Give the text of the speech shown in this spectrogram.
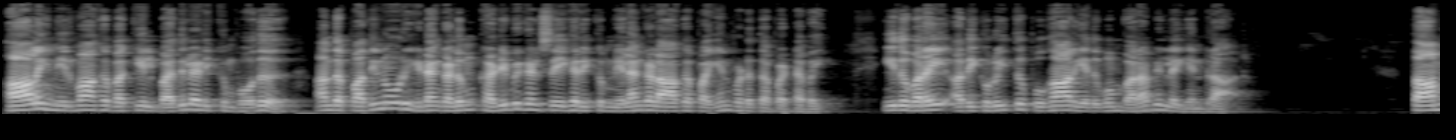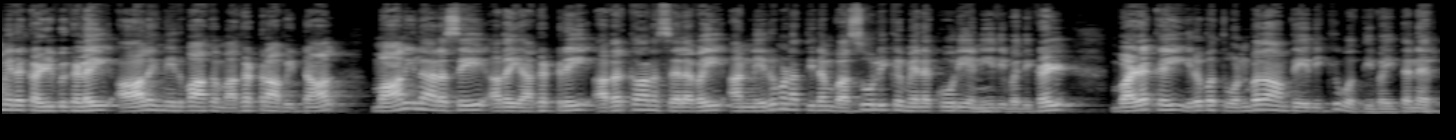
ஆலை நிர்வாக வக்கீல் பதிலளிக்கும் போது அந்த பதினோரு இடங்களும் கழிவுகள் சேகரிக்கும் நிலங்களாக பயன்படுத்தப்பட்டவை. இதுவரை அது குறித்து புகார் எதுவும் வரவில்லை என்றார். தாமிர கழிவுகளை ஆலை நிர்வாகம் அகற்றாவிட்டால் மாநில அரசே அதை அகற்றி அதற்கான செலவை அந்நிறுவனத்திடம் வசூலிக்கும் என கூறிய நீதிபதிகள் வழக்கை இருபத்தி ஒன்பதாம் தேதிக்கு ஒத்திவைத்தனர்.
